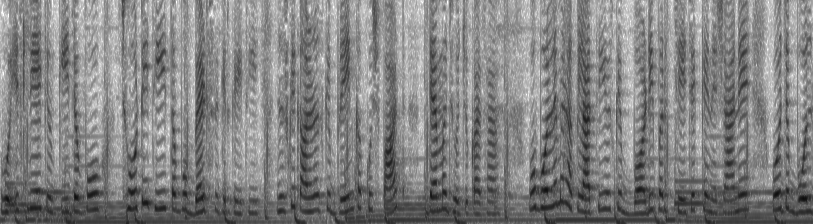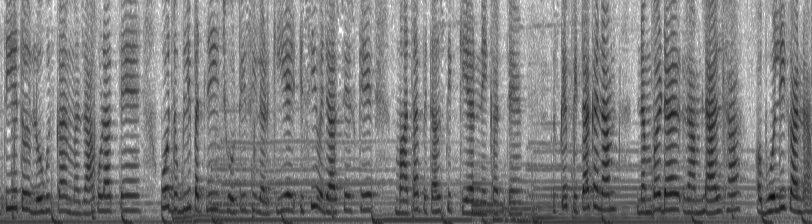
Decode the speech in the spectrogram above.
वो इसलिए क्योंकि जब वो छोटी थी, तब वो बेड से गिर गई थी, जिसके कारण उसके ब्रेन का कुछ पार्ट डैमेज हो चुका था। वो बोलने में हकलाती है, उसके बॉडी पर चेचक के निशाने। वो जब बोलती है तो लोग उसका मज़ाक उड़ाते हैं। वो दुबली पतली छोटी सी लड़की है, इसी वजह से उसके माता पिता उसकी केयर नहीं करते हैं। उसके पिता का नाम नंबर डर रामलाल था और भोली का नाम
